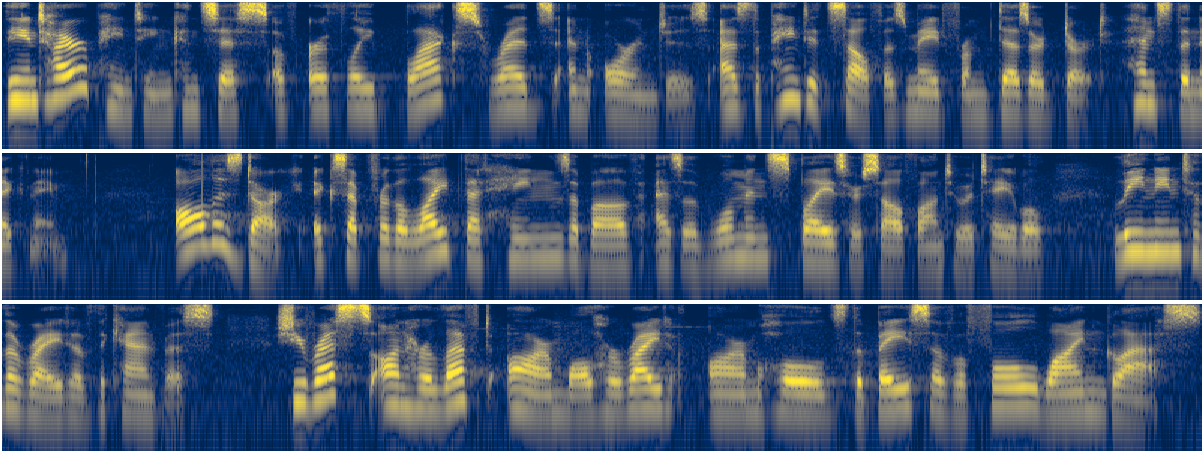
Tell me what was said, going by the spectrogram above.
The entire painting consists of earthly blacks, reds, and oranges, as the paint itself is made from desert dirt, hence the nickname. All is dark except for the light that hangs above as a woman splays herself onto a table, leaning to the right of the canvas. She rests on her left arm while her right arm holds the base of a full wine glass.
